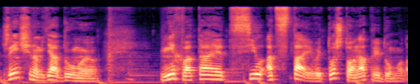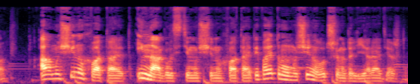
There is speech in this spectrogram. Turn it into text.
Женщинам, я думаю, не хватает сил отстаивать то, что она придумала. А мужчину хватает, и наглости мужчину хватает, и поэтому мужчины лучшие модельеры одежды.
